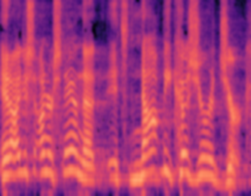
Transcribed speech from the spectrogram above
And I just understand that it's not because you're a jerk,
